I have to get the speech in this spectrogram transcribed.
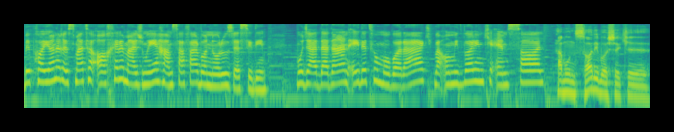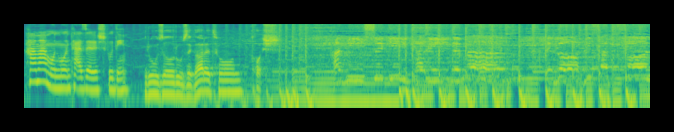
به پایان قسمت آخر مجموعه همسفر با نوروز رسیدیم. مجددا عیدتون مبارک و امیدواریم که امسال همون سالی باشه که هممون منتظرش بودیم. روز و روزگارتون خوش. همیشگی کریم من الهی صد سال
